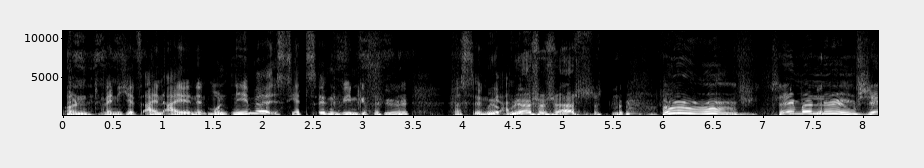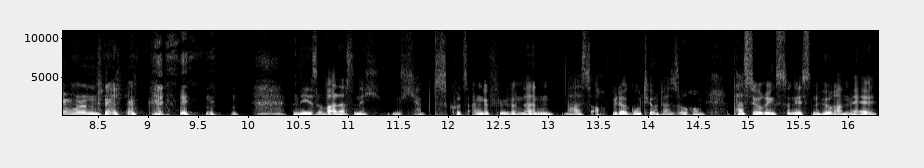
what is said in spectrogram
Und wenn ich jetzt ein Ei in den Mund nehme, ist jetzt irgendwie ein Gefühl, was irgendwie anders ist das? Nee, so war das nicht. Ich habe das kurz angefühlt und dann war es auch wieder gut, die Untersuchung. Passt übrigens zur nächsten Hörermail.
